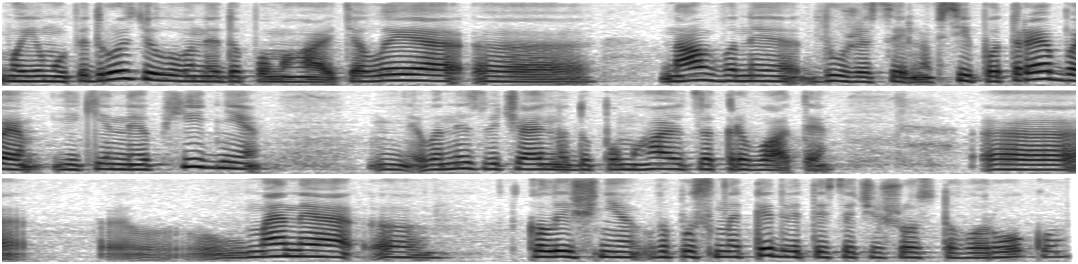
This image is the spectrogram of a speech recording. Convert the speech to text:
моєму підрозділу вони допомагають, але нам вони дуже сильно всі потреби, які необхідні, вони, звичайно, допомагають закривати. Е, е, У мене е, колишні випускники 2006 року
